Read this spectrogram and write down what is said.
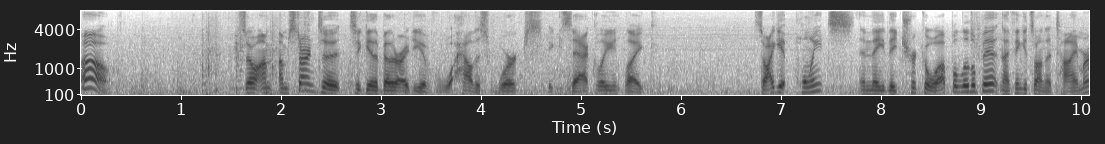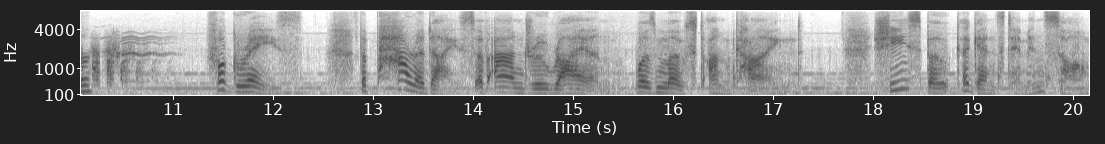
Oh. So I'm, I'm starting to, to get a better idea of how this works exactly. Like, so I get points and they, they trickle up a little bit, and I think it's on a timer. For Grace, the paradise of Andrew Ryan was most unkind. She spoke against him in song,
